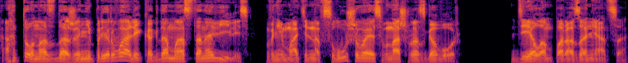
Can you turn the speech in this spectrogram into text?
А то нас даже не прервали, когда мы остановились, внимательно вслушиваясь в наш разговор. Делом пора заняться.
